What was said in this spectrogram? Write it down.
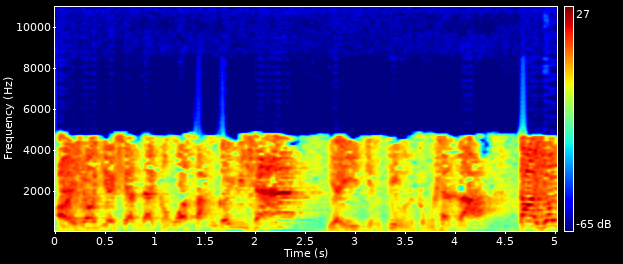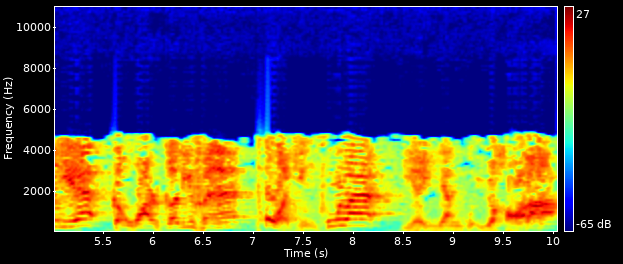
二小姐现在跟我三哥于谦也已经定了终身了，大小姐跟我二哥李春破镜重圆，也言归于好了。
